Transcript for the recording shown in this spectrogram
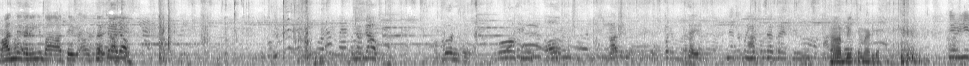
बाद में करेंगे, बा- आते उतर के आते मैं तो भैया के। साथ बैठ रही हूँ हाँ बीच में बैठ गया। ये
